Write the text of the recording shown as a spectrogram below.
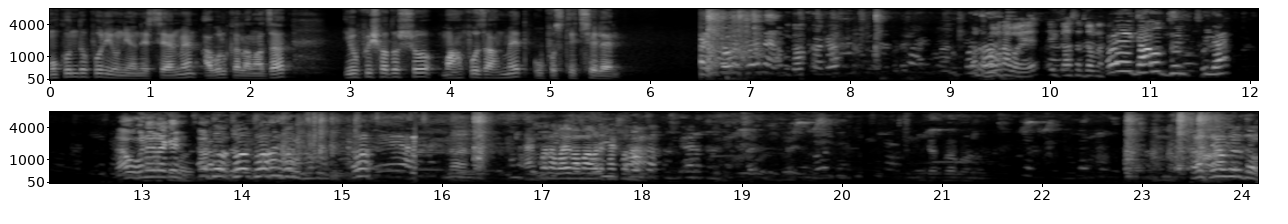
মুকুন্দপুর ইউনিয়নের চেয়ারম্যান আবুল কালাম আজাদ, ইউপি সদস্য মাহফুজ আহমেদ উপস্থিত ছিলেন। হবে ভাই এই গাছের দাম এই গালত তুলে না ওখানে রাখেন। ধর ধর ধর থাকব না ভাই মামা ওটা থাকব না। আচ্ছা করে দাও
